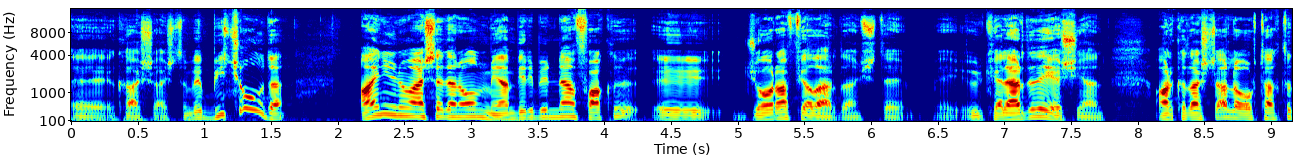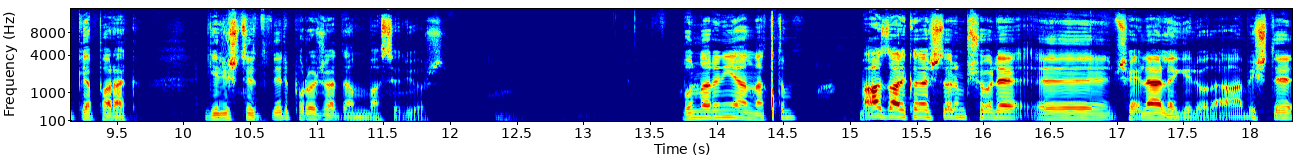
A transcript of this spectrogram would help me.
e, karşılaştım. Ve birçoğu da aynı üniversiteden olmayan birbirinden farklı e, coğrafyalarda işte e, ülkelerde de yaşayan arkadaşlarla ortaklık yaparak geliştirdikleri projeden bahsediyoruz. Bunları niye anlattım? Bazı arkadaşlarım şöyle e, şeylerle geliyorlar. Abi işte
